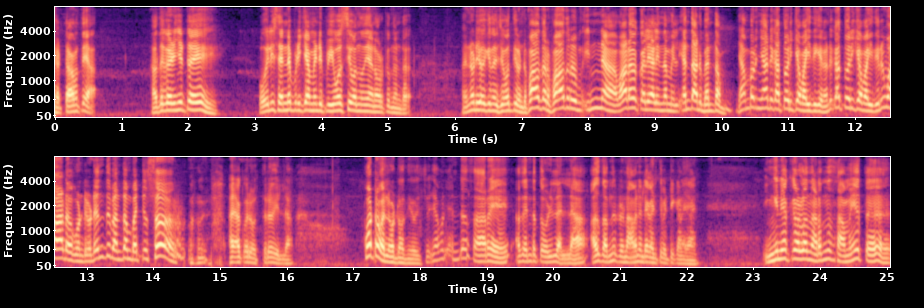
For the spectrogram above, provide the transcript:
എട്ടാമത്തെയാ. അത് കഴിഞ്ഞിട്ട് പോലീസ് എന്നെ പിടിക്കാൻ വേണ്ടി പി ഒ സി വന്നത് ഞാൻ ഓർക്കുന്നുണ്ട്. എന്നോട് ചോദിക്കുന്ന ചോദ്യമുണ്ട്. ഫാദർ ഫാദറും ഇന്ന വാടക കൊലയാളിയും തമ്മിൽ എന്താണ് ബന്ധം? ഞാൻ പറഞ്ഞു ഞാൻ കത്തോലിക്ക വൈദികനുണ്ട് കത്തോലിക്ക വൈദികന് വാടക കൊണ്ടുകൊണ്ട് എന്ത് ബന്ധം പറ്റും സർ അയാൾക്കൊരു ഉത്തരവില്ല ഫോട്ടോ വല്ലോട്ടോ? എന്ന് ചോദിച്ചു. ഞാൻ പറഞ്ഞു എന്റെ സാറേ അത് എന്റെ തൊഴിലല്ല. അത് തന്നിട്ടുണ്ട്. അവൻ എന്റെ കഴുത്ത് വെട്ടിക്കളയാൻ. ഇങ്ങനെയൊക്കെയുള്ള നടന്ന സമയത്ത്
